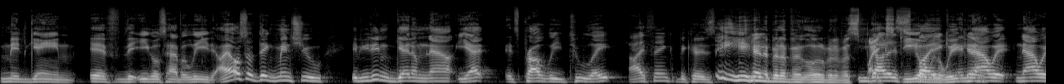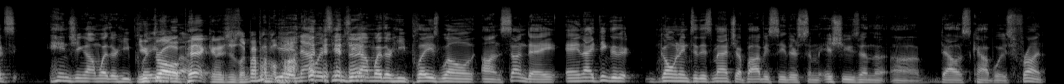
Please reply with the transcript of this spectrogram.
mid game if the Eagles have a lead. I also think Minshew, if you didn't get him now yet, it's probably too late, I think, because He, he had a bit of a, little bit of a spike ski spike, over the weekend. and now it now it's hinging on whether he plays you throw well. a pick and it's just like blah, blah, blah, Yeah, now it's hinging on whether he plays well on Sunday. And I think that going into this matchup, obviously there's some issues on the uh, Dallas Cowboys front.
